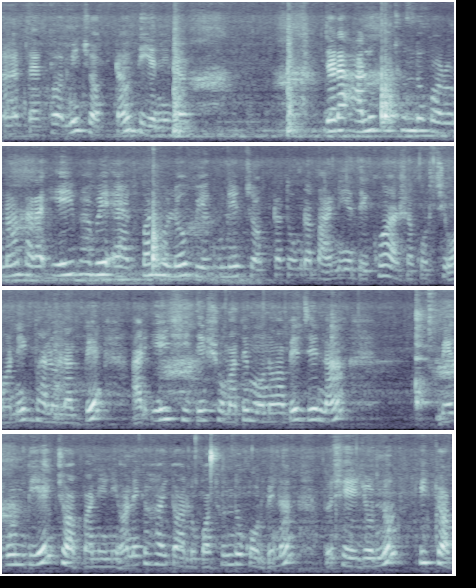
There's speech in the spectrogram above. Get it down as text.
আর দেখো আমি চপটাও দিয়ে নিলাম। যারা আলু পছন্দ করো না, তারা এইভাবে একবার হলেও বেগুনের চপটা তোমরা বানিয়ে দেখো, আশা করছি অনেক ভালো লাগবে। আর এই শীতের সময়তে মনে হবে যে, না, বেগুন দিয়ে চপ বানিয়ে নিই অনেকে হয়তো আলু পছন্দ করবে না, তো সেই জন্য কি চপ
